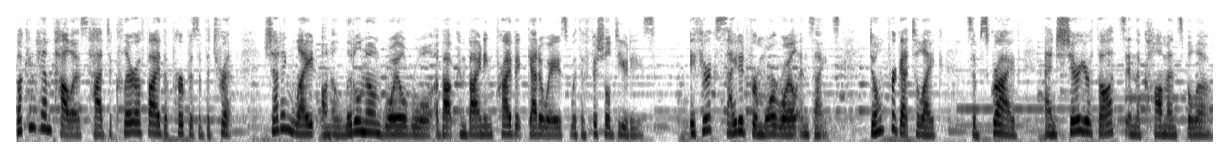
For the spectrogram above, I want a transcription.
Buckingham Palace had to clarify the purpose of the trip, shedding light on a little-known royal rule about combining private getaways with official duties. If you're excited for more royal insights, don't forget to like, subscribe, and share your thoughts in the comments below.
